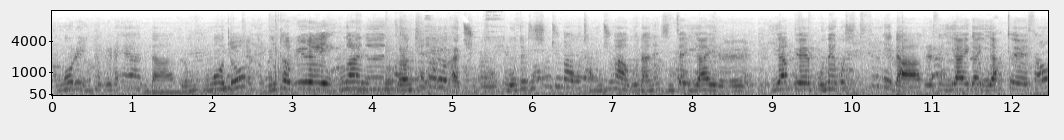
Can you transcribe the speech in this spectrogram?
부모를 인터뷰를 해야 한다. 그럼 부모도 인터뷰에 응하는 그런 태도를 갖추고 뭐든지 신중하고 정중하고 나는 진짜 이 아이를 이 학교에 보내고 싶 습니다 그래서 이 아이가 이 학교에서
